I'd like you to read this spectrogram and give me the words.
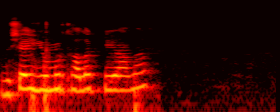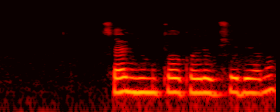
Bir şey yumurtalık diyor ama. Sen yumurtalık öyle bir şey diyor ama.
